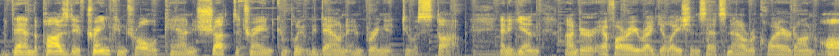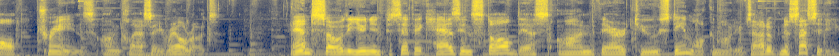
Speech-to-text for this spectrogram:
then the positive train control can shut the train completely down and bring it to a stop. And again, under FRA regulations, that's now required on all trains on Class A railroads. And so the Union Pacific has installed this on their two steam locomotives out of necessity.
